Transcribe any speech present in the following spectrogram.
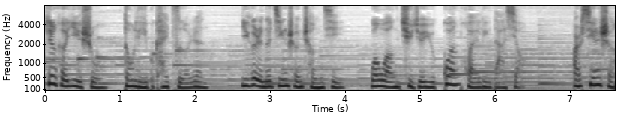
任何艺术都离不开责任，一个人的精神成绩往往取决于关怀力大小，而先生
